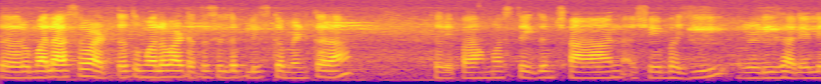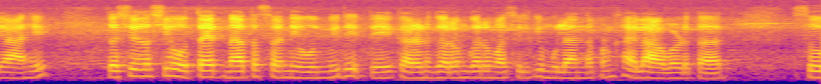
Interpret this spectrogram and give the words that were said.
तर मला असं वाटतं तुम्हाला वाटत असेल तर प्लीज कमेंट करा. तरी पहा मस्त एकदम छान असे भजी रेडी झालेले आहेत. जसे जसे होत आहेत ना तसं नेऊन मी देते. कारण गरम गरम असेल की मुलांना पण खायला आवडतात. सो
